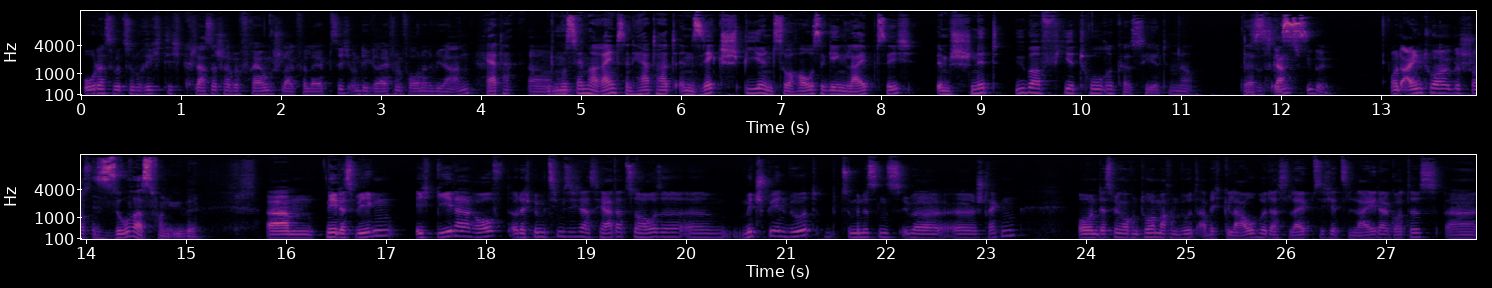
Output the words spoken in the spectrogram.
Oder es wird so ein richtig klassischer Befreiungsschlag für Leipzig und die greifen vorne wieder an. Hertha, ähm, du musst ja mal reinziehen. Hertha hat in sechs Spielen zu Hause gegen Leipzig im Schnitt über vier Tore kassiert. Ja. Das, das ist ganz ist übel. Und ein Tor geschossen. Sowas von übel. Ähm, nee, deswegen, ich gehe darauf, oder ich bin mir ziemlich sicher, dass Hertha zu Hause äh, mitspielen wird, zumindest über äh, Strecken und deswegen auch ein Tor machen wird, aber ich glaube, dass Leipzig jetzt leider Gottes, äh,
